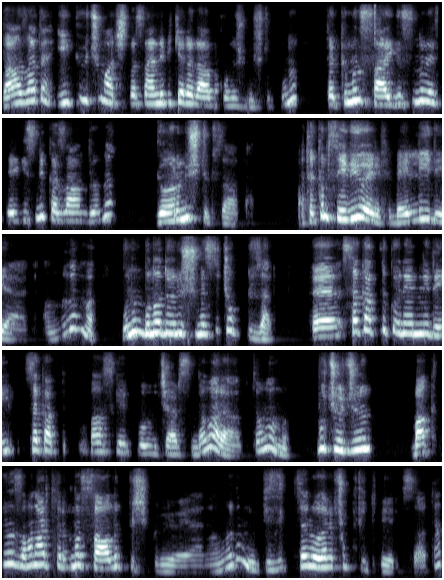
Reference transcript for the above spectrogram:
Daha zaten ilk üç maçta seninle bir kere daha konuşmuştuk bunu. Takımın saygısını ve sevgisini kazandığını görmüştük zaten. Ya, takım seviyor herifi belliydi yani anladın mı? Bunun buna dönüşmesi çok güzel. Ee, sakatlık önemli değil. Sakatlık basketbolun içerisinde var abi tamam mı? Bu çocuğun baktığın zaman her tarafına sağlık fışkırıyor yani anladın mı? Fiziksel olarak çok fit bir herif zaten.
